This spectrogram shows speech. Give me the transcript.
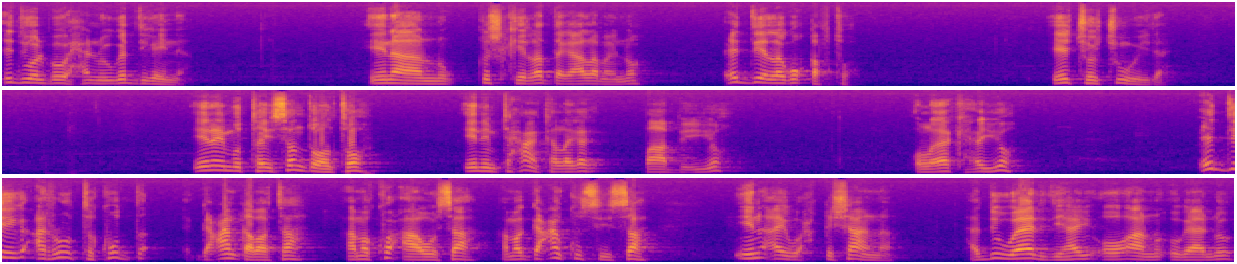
cid walba waxaanu uga digaynaa inaanu qishkii la dagaalamayno ciddii lagu qabto. Ee joojin weyda. Inay mutaysan doonto in imtixaanka laga baabi'iyo oo laga kaxiyo ciddii carruurta ku gacan qabata ama ku caawisa ama gacan ku siisa in ay wax qishaanna. Hadduu waalid yahay oo aanu ogaano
